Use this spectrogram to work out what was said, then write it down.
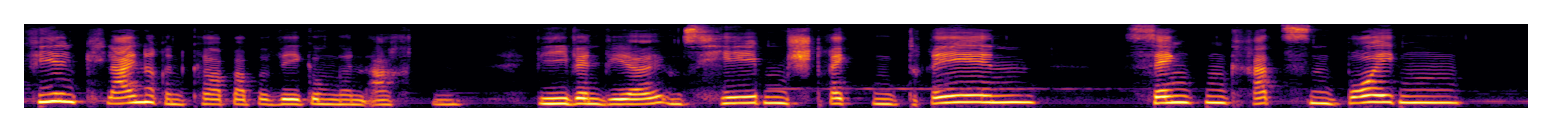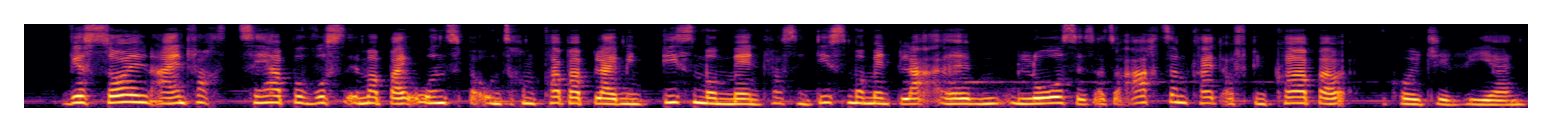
vielen kleineren Körperbewegungen achten, wie wenn wir uns heben, strecken, drehen, senken, kratzen, beugen, wir sollen einfach sehr bewusst immer bei uns, bei unserem Körper bleiben, in diesem Moment, was in diesem Moment äh, los ist. Also Achtsamkeit auf den Körper kultivieren.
